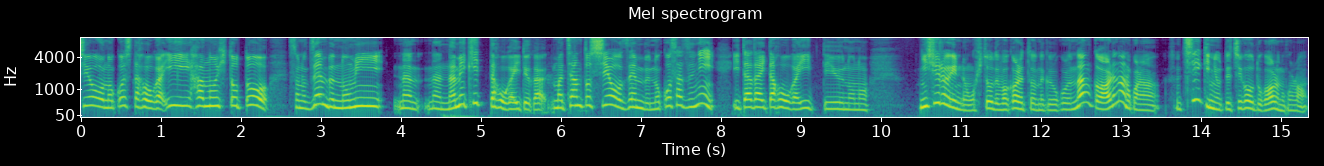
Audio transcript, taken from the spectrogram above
塩を残した方がいい派の人と、その全部飲み、な、な、舐め切った方がいいというか、まあ、ちゃんと塩を全部残さずにいただいた方がいいっていうのの、2種類の人で分かれてたんだけど、これなんかあれなのかな？地域によって違うとかあるのかな？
